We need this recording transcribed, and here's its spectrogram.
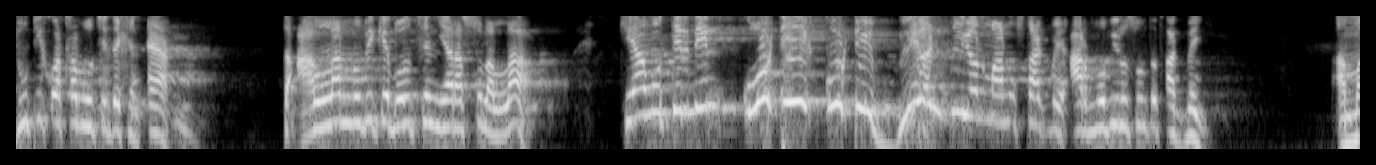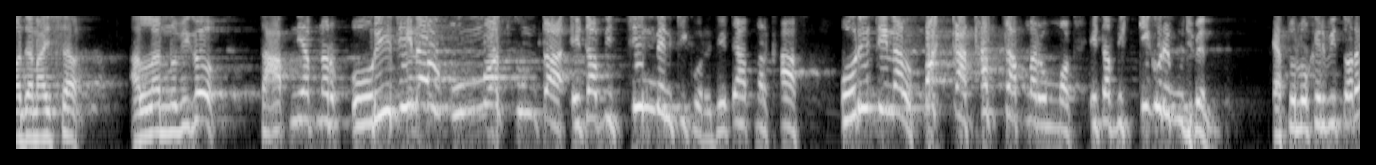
দুটি কথা বলছি, দেখেন, এক, তা আল্লাহ নবীকে বলছেন, ইয়া রাসূল আল্লাহ কিয়ামতের দিন কোটি কোটি বিলিয়ন বিলিয়ন মানুষ থাকবে, আর নবী রসুল তো থাকবেই। আম্মা জান আইসা আল্লাহর নবী গো, তা আপনি আপনার অরিজিনাল উম্মত কোনটা? এটা আপনি চিনবেন কি করে? যে এটা আপনার খাস। অরিজিনাল পাক্কা ছাচ্চা আপনার উম্মত। এটা আপনি কি করে বুঝবেন? এত লোকের ভিতরে?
